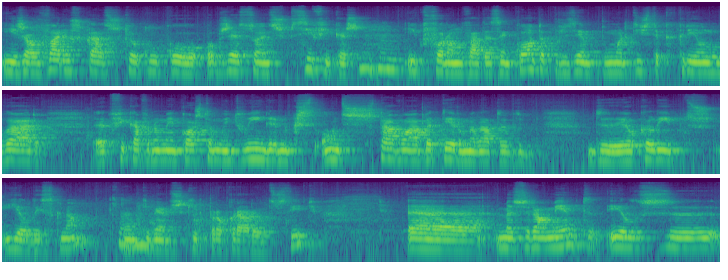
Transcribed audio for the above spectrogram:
e já houve vários casos que ele colocou objeções específicas e que foram levadas em conta, por exemplo, um artista que queria um lugar eh, que ficava numa encosta muito íngreme, que onde estavam a abater uma data de, de eucaliptos e ele disse que não, portanto tivemos que ir procurar outro sítio. Ah, mas geralmente eles, eh,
